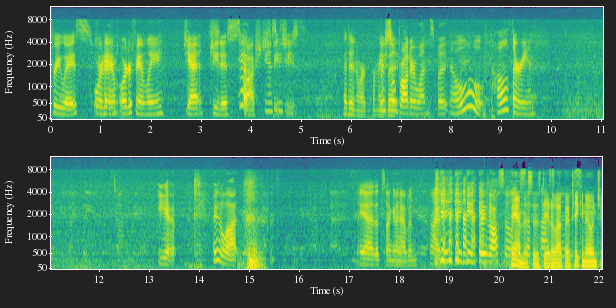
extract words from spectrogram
freeways, Order. fam- order family, get, genus, Yeah, squashed, genus, species. species. That didn't work for me. There's still broader ones, but Oh, holothurian. yeah, there's a lot. Yeah, that's not going to happen. There's also Fan, like this is Data Lab. I've taken no into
